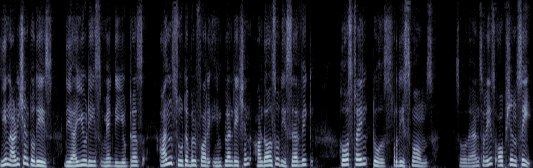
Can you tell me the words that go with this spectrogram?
In addition to this, the IUDs make the uterus unsuitable for implantation and also the cervix hostile to the sperms. So the answer is option C.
